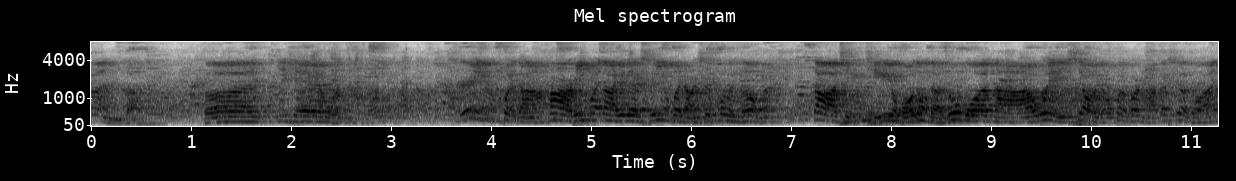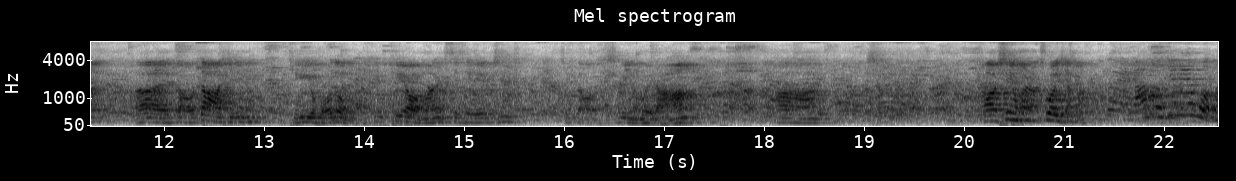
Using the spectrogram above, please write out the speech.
案的和一些文石影会长，哈尔滨工业大学的石影会长是负责我们大型体育活动的。如果哪位校友会或者哪个社团，呃，搞大型体育活动需要我们 CCA 支，请找石影会长。啊，好，石影会长说一下啊。然后，因为我们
